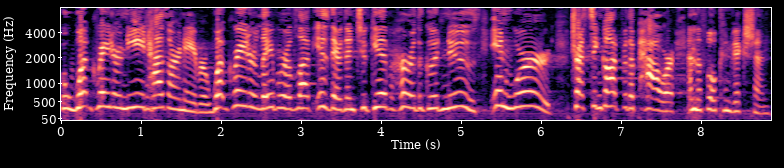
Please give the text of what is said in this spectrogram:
But what greater need has our neighbor? What greater labor of love is there than to give her the good news in word, trusting God for the power and the full conviction?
